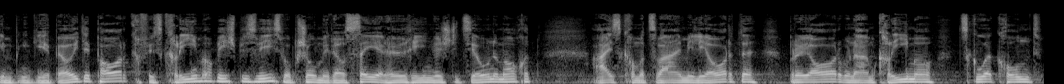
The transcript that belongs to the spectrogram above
im Gebäudepark, fürs Klima beispielsweise, wo schon wir auch sehr hohe Investitionen machen. 1,2 Milliarden pro Jahr, wo auch dem Klima zugutekommt.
